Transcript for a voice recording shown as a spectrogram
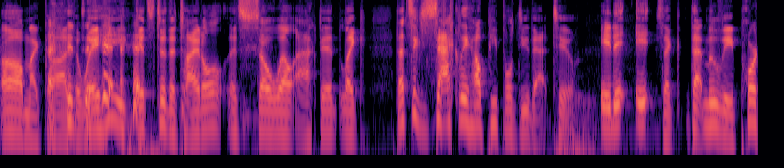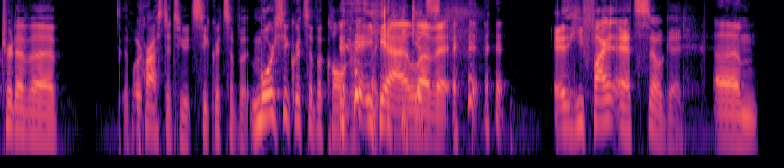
Oh my god, the way he gets to the title, it's so well acted. Like that's exactly how people do that too. It it, It's like that movie, Portrait of a Prostitute, Secrets of a More Secrets of a Call Girl. Like, yeah, I love gets- it. it. He find it's so good. I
